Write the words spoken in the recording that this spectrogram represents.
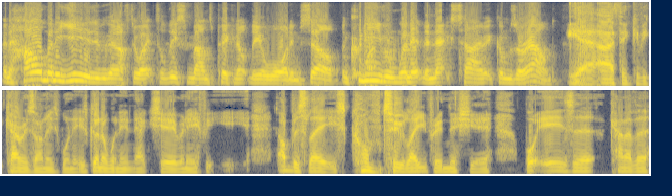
And how many years are we going to have to wait till this man's picking up the award himself? And could he even win it the next time it comes around? Yeah, I think if he carries on, he's won it. He's going to win it next year and if he, obviously it's come too late for him this year, but it is a kind of a,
